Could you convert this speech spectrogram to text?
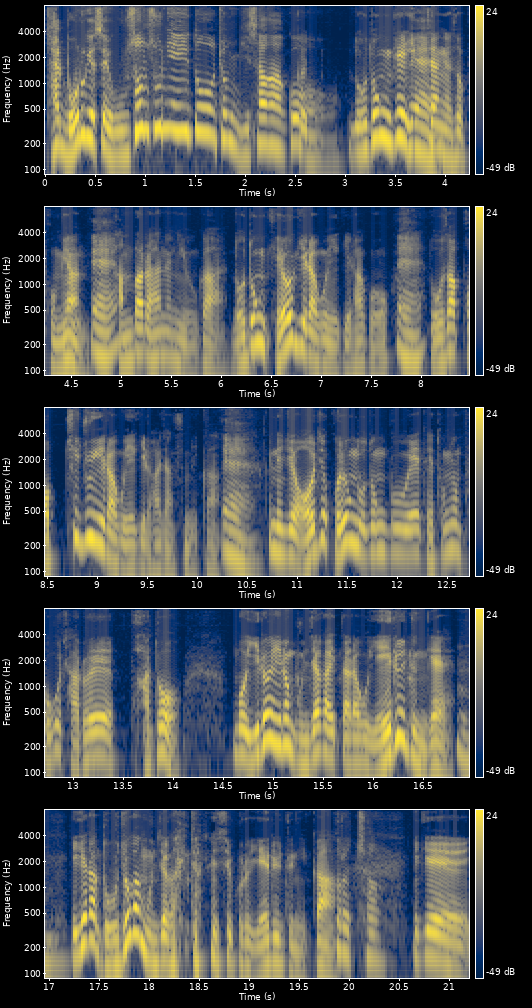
잘 모르겠어요. 우선순위도 좀 이상하고. 그 노동계 예. 입장에서 보면 예. 반발을 하는 이유가 노동개혁이라고 얘기를 하고 예. 노사 법치주의라고 얘기를 하지 않습니까? 예. 근데 이제 어제 고용노동부의 대통령 보고 자료에 봐도 뭐 이런 이런 문제가 있다라고 예를 든게 음. 이게 다 노조가 문제가 있다는 식으로 예를 드니까 그렇죠. 이게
